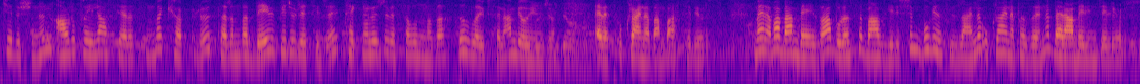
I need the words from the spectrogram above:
ülke düşünün Avrupa ile Asya arasında köprü, tarımda dev bir üretici, teknoloji ve savunmada hızla yükselen bir oyuncu. Evet, Ukrayna'dan bahsediyoruz. Merhaba ben Beyza, burası Baz Girişim. Bugün sizlerle Ukrayna pazarını beraber inceliyoruz.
